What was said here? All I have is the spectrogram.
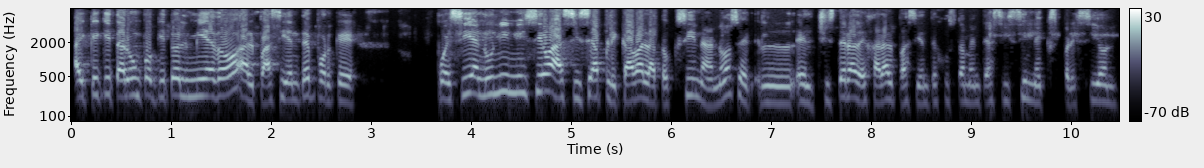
hay que quitar un poquito el miedo al paciente porque pues sí, en un inicio así se aplicaba la toxina, ¿no? el, chiste era dejar al paciente justamente así sin expresión.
